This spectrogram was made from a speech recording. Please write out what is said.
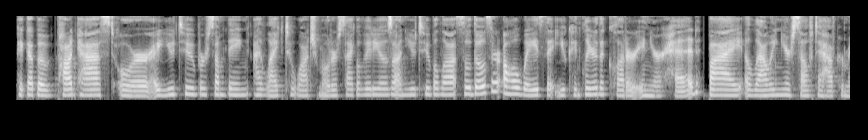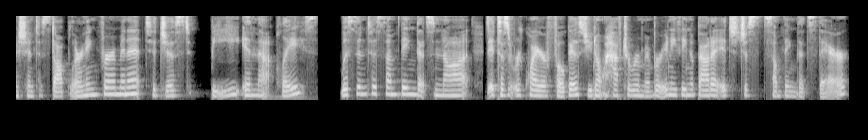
pick up a podcast or a YouTube or something. I like to watch motorcycle videos on YouTube a lot. So those are all ways that you can clear the clutter in your head by allowing yourself to have permission to stop learning for a minute, to just be in that place listen to something that's not, it doesn't require focus. You don't have to remember anything about it. It's just something that's there.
